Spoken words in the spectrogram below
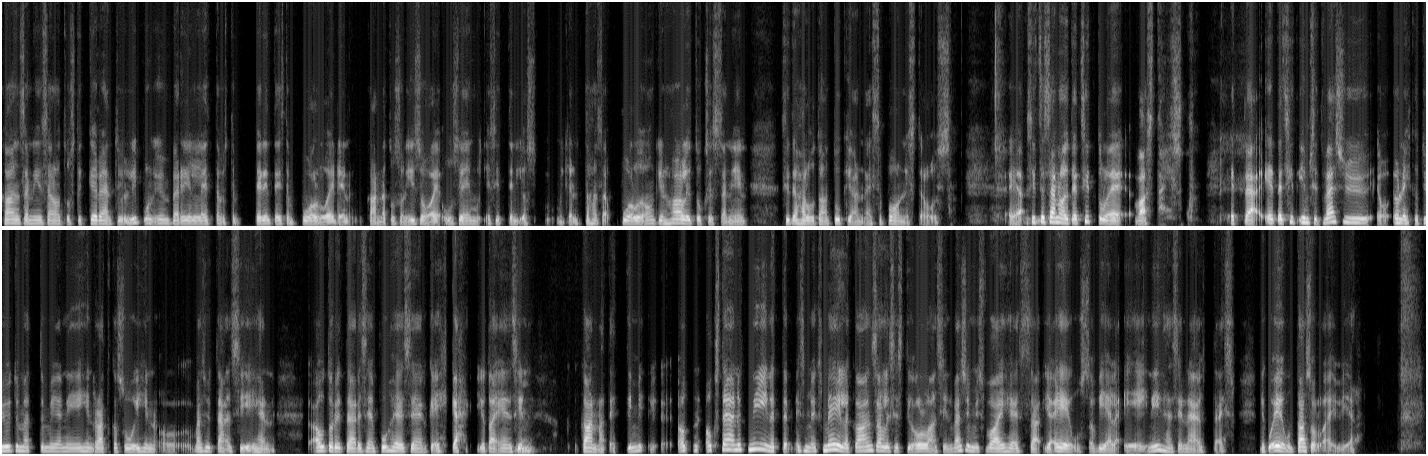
kansa niin sanotusti kerääntyy lipun ympärille, tämmöisten perinteisten puolueiden kannatus on isoa ja usein, ja sitten jos mikä nyt tahansa puolue onkin hallituksessa, niin sitä halutaan tukea näissä ponnisteluissa. Ja sitten sanoit, että sitten tulee vastaisku. Että, että sitten ihmiset väsyy, on ehkä tyytymättömiä niihin ratkaisuihin, väsytään siihen autoritääriseen puheeseen, ehkä jota ensin mm kannatettiin. Onko tämä nyt niin, että esimerkiksi meillä kansallisesti ollaan siinä väsymisvaiheessa ja EU:ssa vielä ei? Niinhän se näyttäisi, niin kuin EUn tasolla ei vielä.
